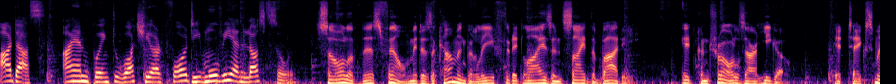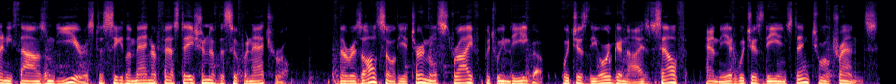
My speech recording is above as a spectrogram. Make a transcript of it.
Ardas, I am going to watch your 4D movie and Lost Soul. Soul of this film it is a common belief that it lies inside the body. It controls our ego. It takes many thousand years to see the manifestation of the supernatural. There is also the eternal strife between the ego, which is the organized self, and the id which is the instinctual trends.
